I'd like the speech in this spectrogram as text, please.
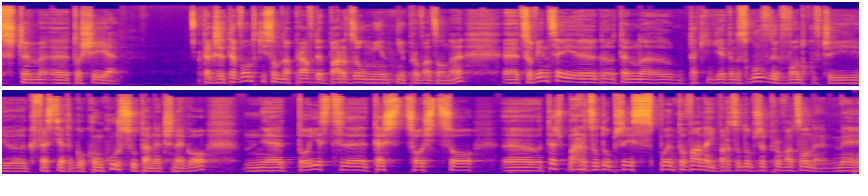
z czym to się je. Także te wątki są naprawdę bardzo umiejętnie prowadzone. E, co więcej, e, ten e, taki jeden z głównych wątków, czyli kwestia tego konkursu tanecznego, to jest też coś, co też bardzo dobrze jest spuentowane i bardzo dobrze prowadzone. My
